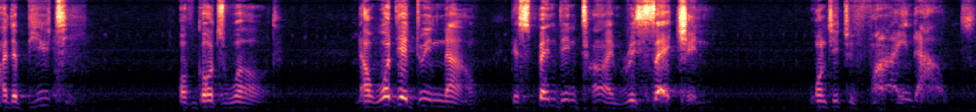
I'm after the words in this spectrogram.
by the beauty of God's world. Now, what they're doing now, they're spending time researching, wanting to find out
